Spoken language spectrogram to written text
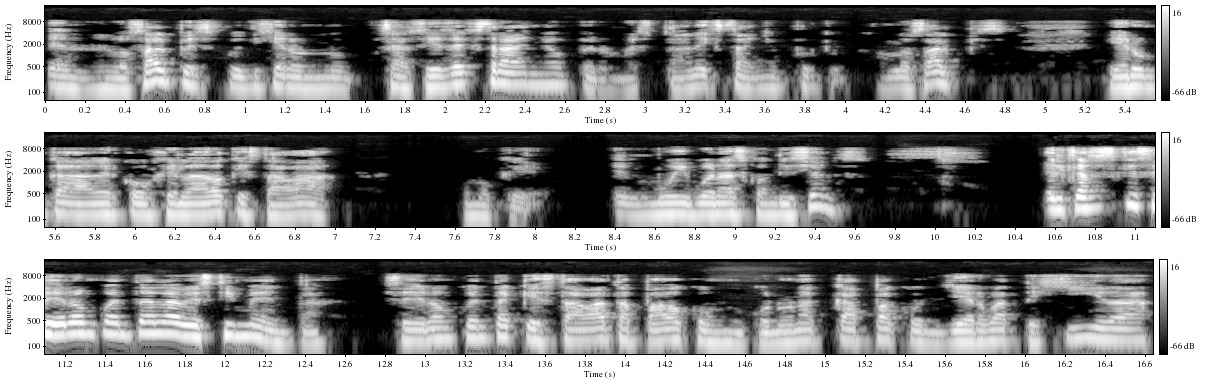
en los Alpes. Pues dijeron, o sea, sí es extraño, pero no es tan extraño porque son los Alpes. Y era un cadáver congelado que estaba como que en muy buenas condiciones. El caso es que se dieron cuenta de la vestimenta, se dieron cuenta que estaba tapado con, con una capa con hierba tejida,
